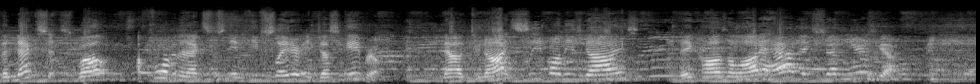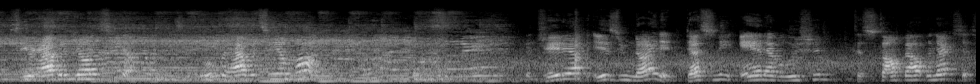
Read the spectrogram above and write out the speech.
the Nexus. Well, a form of the Nexus in Heath Slater and Justin Gabriel. Now, do not sleep on these guys. They caused a lot of havoc seven years ago. See what happened to John Cena. What happened to CM Punk. The JDF is united, Destiny and Evolution, to stomp out the Nexus.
